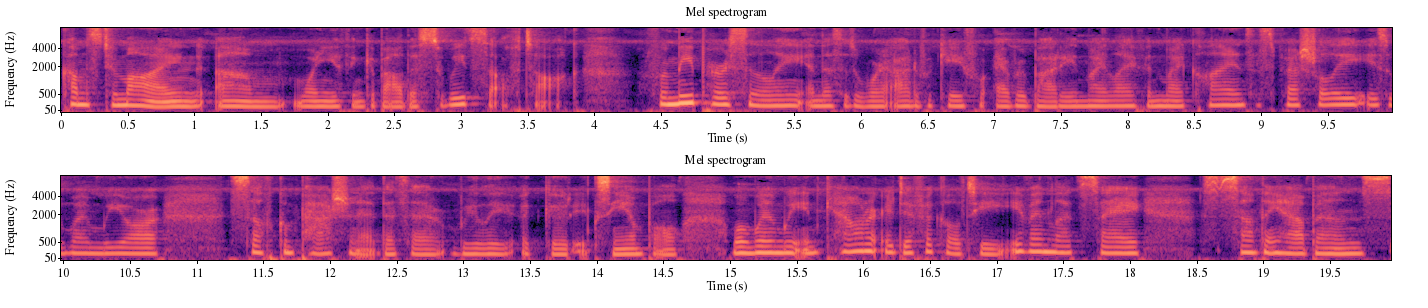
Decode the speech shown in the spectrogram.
comes to mind um, when you think about the sweet self talk? For me personally, and this is what I advocate for everybody in my life and my clients especially, is when we are self compassionate. That's a really a good example. When when we encounter a difficulty, even let's say something happens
